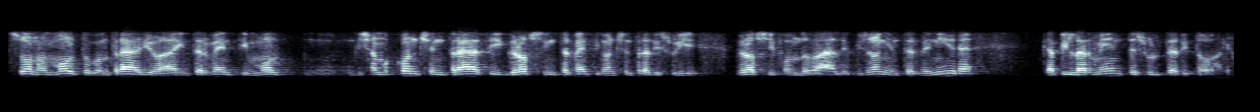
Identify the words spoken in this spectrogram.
Sono molto contrario a interventi molto, diciamo, concentrati, grossi interventi concentrati sui grossi fondovalli. Bisogna intervenire capillarmente sul territorio.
